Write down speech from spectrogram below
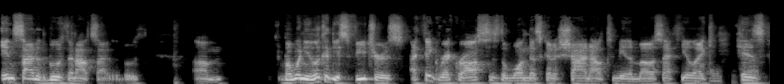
inside of the booth and outside of the booth. Um, but when you look at these features, I think Rick Ross is the one that's going to shine out to me the most. I feel like his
